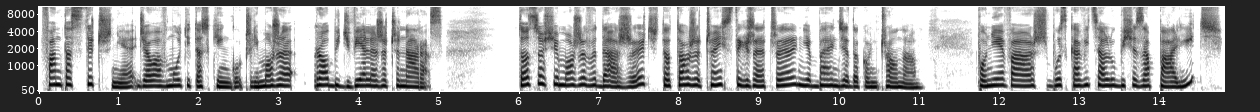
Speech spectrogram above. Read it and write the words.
fantastycznie działa w multitaskingu, czyli może robić wiele rzeczy naraz. To, co się może wydarzyć, to to, że część z tych rzeczy nie będzie dokończona ponieważ błyskawica lubi się zapalić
